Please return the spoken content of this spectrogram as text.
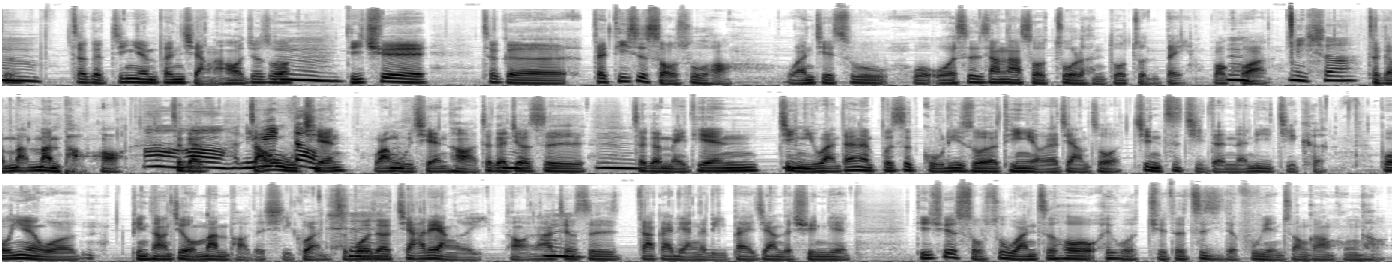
这、嗯、这个经验分享，然后就是说，的确，这个在第一次手术哈完结束，我我事实上那时候做了很多准备，包括你说。这个慢慢跑哈，这个早五千晚五千哈，这个就是这个每天进一万，当然不是鼓励所有的听友要这样做，尽自己的能力即可。不过因为我平常就有慢跑的习惯，只不过要加量而已哦，那就是大概两个礼拜这样的训练，的确手术完之后，哎，我觉得自己的复原状况很好。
